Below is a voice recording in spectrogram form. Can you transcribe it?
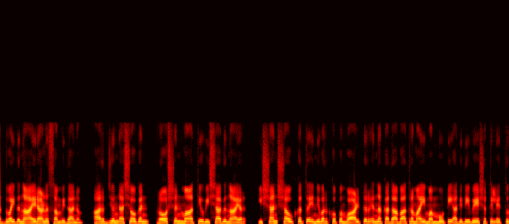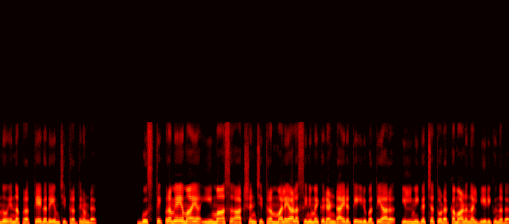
അദ്വൈത് നായരാണ് സംവിധാനം. അർജുൻ അശോകൻ റോഷൻ മാത്യു വിശാഖ് നായർ ഇഷാൻ ഷൗക്കത്ത് എന്നിവർക്കൊപ്പം വാൾട്ടർ എന്ന കഥാപാത്രമായി മമ്മൂട്ടി അതിഥി വേഷത്തിൽ എത്തുന്നു എന്ന പ്രത്യേകതയും ചിത്രത്തിനുണ്ട്. ഗുസ്തി പ്രമേയമായ ഈ മാസ് ആക്ഷൻ ചിത്രം മലയാള സിനിമയ്ക്ക് രണ്ടായിരത്തി ഇരുപത്തിയാറ് ഇൽ മികച്ച തുടക്കമാണ് നൽകിയിരിക്കുന്നത്.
